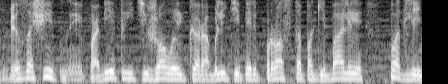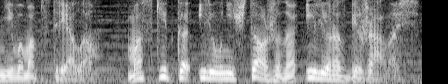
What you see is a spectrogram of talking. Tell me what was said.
Беззащитные, побитые тяжелые корабли теперь просто погибали под ленивым обстрелом. Москитка или уничтожена, или разбежалась.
